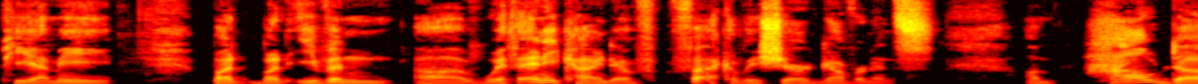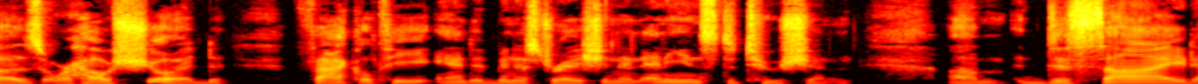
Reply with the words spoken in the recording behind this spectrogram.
PME, but but even uh, with any kind of faculty shared governance, um, how does or how should faculty and administration in any institution um, decide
